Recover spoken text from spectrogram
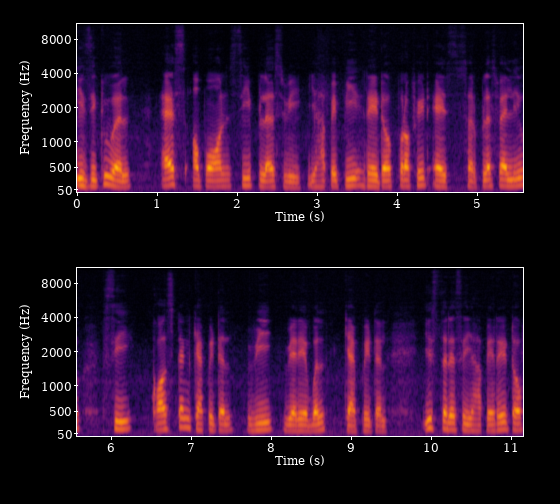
is equal S upon C plus V यहाँ पे P rate of profit S surplus value C constant capital V variable capital इस तरह से यहाँ पे रेट ऑफ़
